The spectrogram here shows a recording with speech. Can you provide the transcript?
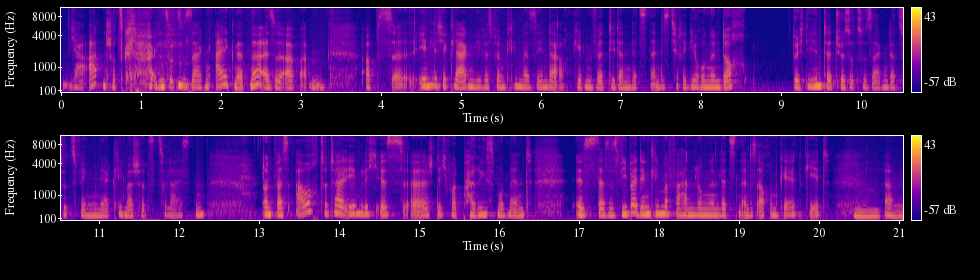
ja, Artenschutzklagen sozusagen eignet. Ne? Also ähm, ob es äh, ähnliche Klagen, wie wir es beim Klima sehen, da auch geben wird, die dann letzten Endes die Regierungen doch durch die Hintertür sozusagen dazu zwingen, mehr Klimaschutz zu leisten. Und was auch total ähnlich ist, äh, Stichwort Paris-Moment, ist, dass es wie bei den Klimaverhandlungen letzten Endes auch um Geld geht. Mhm. Ähm,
